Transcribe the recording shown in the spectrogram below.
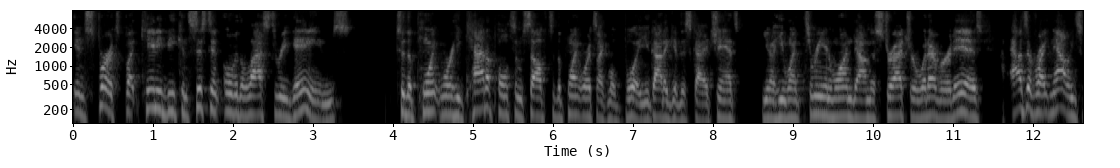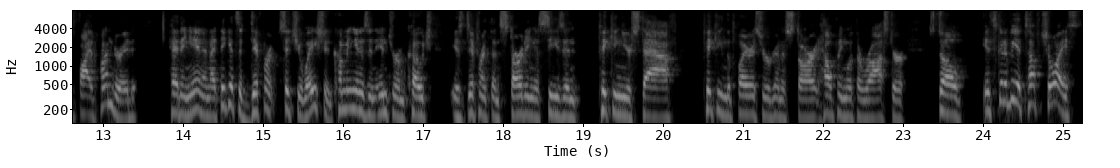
in spurts, but can he be consistent over the last three games to the point where he catapults himself to the point where it's like, well, boy, you got to give this guy a chance. You know, he went three and one down the stretch or whatever it is. As of right now, he's 500 heading in. And I think it's a different situation. Coming in as an interim coach is different than starting a season, picking your staff, picking the players who are going to start, helping with the roster. So it's going to be a tough choice,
